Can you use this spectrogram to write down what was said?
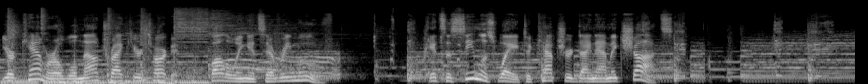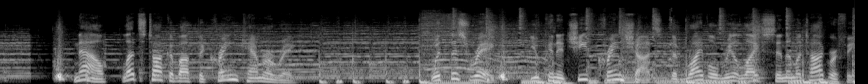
Your camera will now track your target, following its every move. It's a seamless way to capture dynamic shots. Now, let's talk about the crane camera rig. With this rig, you can achieve crane shots that rival real-life cinematography.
